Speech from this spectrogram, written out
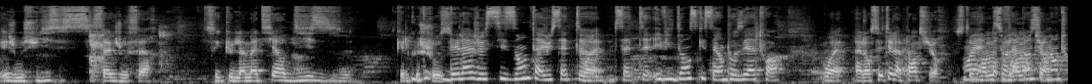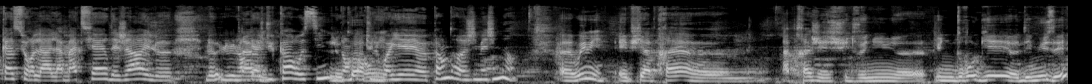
Et je me suis dit, c'est ça que je veux faire. C'est que la matière dise quelque chose. Dès l'âge de 6 ans, tu as eu cette, ouais. cette évidence qui s'est imposée à toi. Ouais, alors c'était la peinture. Ouais, vraiment, sur la vraiment peinture, ça. mais en tout cas sur la, la matière déjà et le, le, le langage Ah oui. du corps aussi. Le Donc corps, quand tu oui. le voyais euh, peindre, j'imagine. Euh, oui, oui. Et puis après, euh, après, je suis devenue euh, une droguée euh, des musées.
